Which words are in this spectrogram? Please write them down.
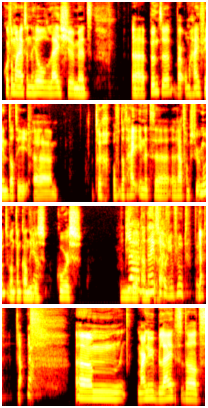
kortom, hij heeft een heel lijstje met eh, punten waarom hij vindt dat hij ehm, terug, of dat hij in het raad van bestuur moet, want dan kan hij Ja. dus koers bieden Ja, aan het heeft hij bedrijf. gewoon invloed. Punt. Ja. Ja. Ehm, maar nu blijkt dat,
